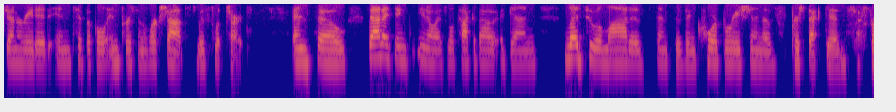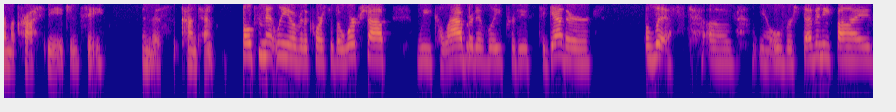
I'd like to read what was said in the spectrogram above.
generated in typical in-person workshops with flip charts. And so that I think, you know, as we'll talk about again, led to a lot of sense of incorporation of perspectives from across the agency in this content. Ultimately, over the course of the workshop, we collaboratively produced together a list of you know, over 75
